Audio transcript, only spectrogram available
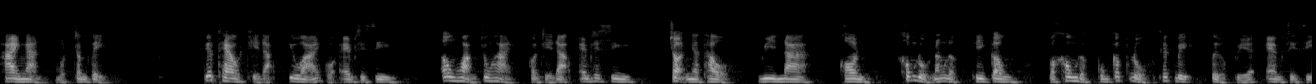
2.100 tỷ. Tiếp theo chỉ đạo yêu ái của MCC, ông Hoàng Trung Hải còn chỉ đạo MCC chọn nhà thầu Vinacon không đủ năng lực thi công và không được cung cấp đủ thiết bị từ phía MCC.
